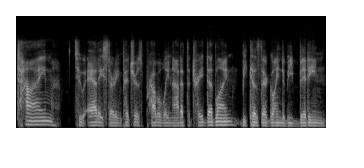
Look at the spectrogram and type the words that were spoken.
time to add a starting pitcher is probably not at the trade deadline because they're going to be bidding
